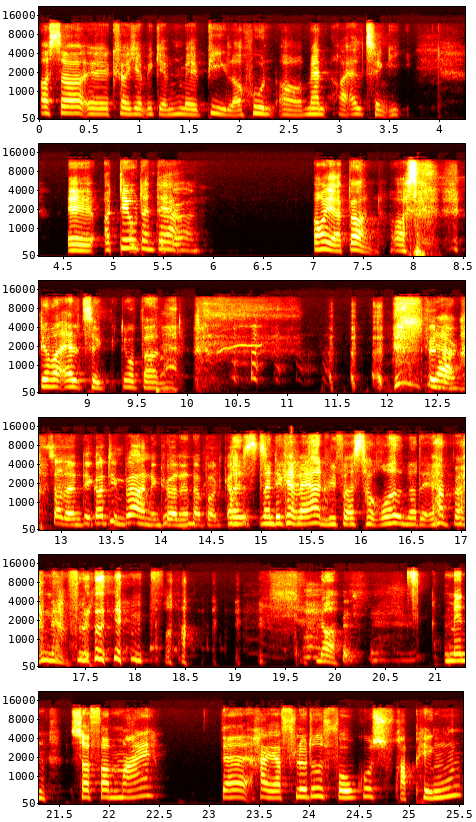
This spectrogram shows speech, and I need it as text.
og så øh, køre hjem igen med bil og hund og mand og alting i. Øh, og det er jo Og- den der... børn. Åh oh ja, børn også. Det var alting. Det var. Fedt Ja. nok. Sådan, det er godt, dine børn kører den her Men, podcast. men det kan være, at vi først har råd, når det er, at børnene er flyttet hjemmefra. Nå. Men så for mig, der har jeg flyttet fokus fra penge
